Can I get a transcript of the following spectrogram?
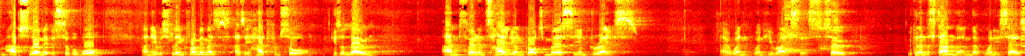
from Absalom, it was civil war, and he was fleeing from him as, as he had from Saul. He's alone and thrown entirely on God's mercy and grace uh, when, when he writes this. So we can understand then that when he says,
